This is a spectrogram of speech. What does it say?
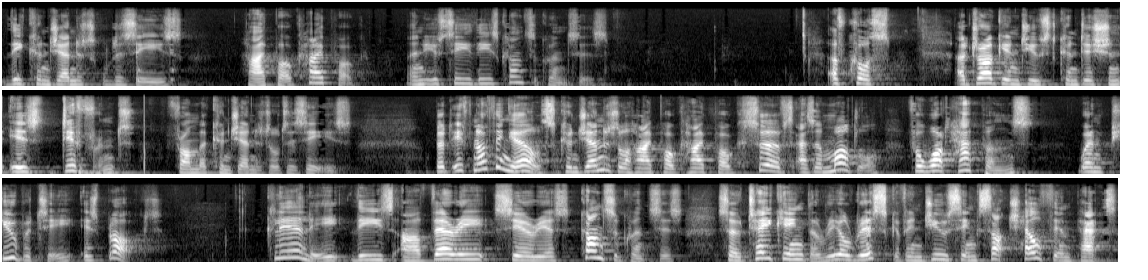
the congenital disease hypog-hypog. And you see these consequences. Of course, a drug-induced condition is different from a congenital disease. But if nothing else, congenital hypog-hypog serves as a model for what happens when puberty is blocked. Clearly, these are very serious consequences. So taking the real risk of inducing such health impacts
